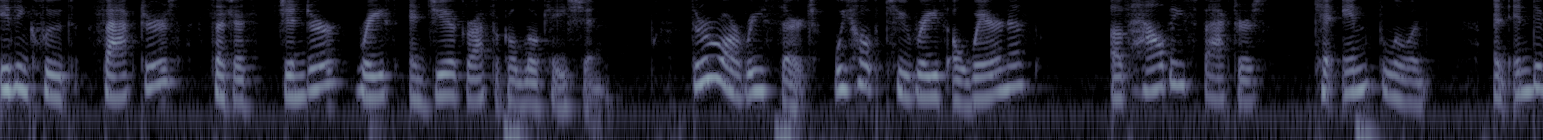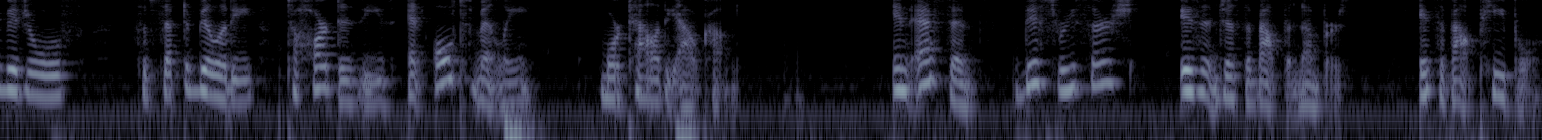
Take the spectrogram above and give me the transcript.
It includes factors such as gender, race, and geographical location. Through our research, we hope to raise awareness of how these factors can influence an individual's susceptibility to heart disease and ultimately mortality outcomes. In essence, this research isn't just about the numbers, it's about people.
